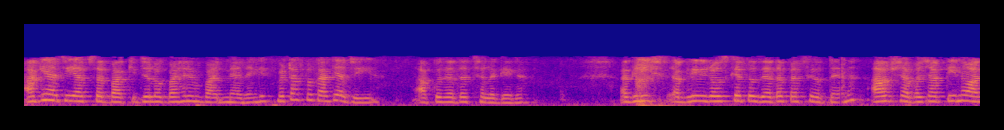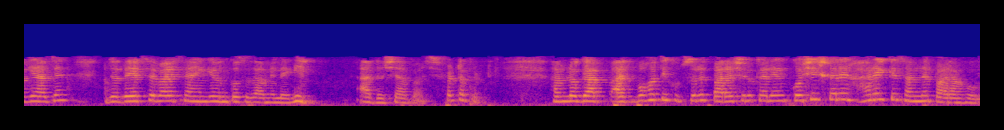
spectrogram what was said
آگے آ جائیے، آپ سب باقی جو لوگ باہر ہیں بعد میں آ جائیں گے۔ بیٹا آپ لوگ آگے آ جائیے، آپ کو زیادہ اچھا لگے گا۔ اگلی اگلی روز کے تو زیادہ پیسے ہوتے ہیں نا۔ آپ شاباش، آپ تینوں آگے آ جائیں۔ جو دیر سے باہر سے آئیں گے، ان کو سزا ملے گی۔ آ جاؤ شاباش، فٹافٹ۔ ہم لوگ آپ آج بہت ہی خوبصورت پارا شروع کریں، کوشش کریں ہر ایک کے سامنے پارا ہو،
